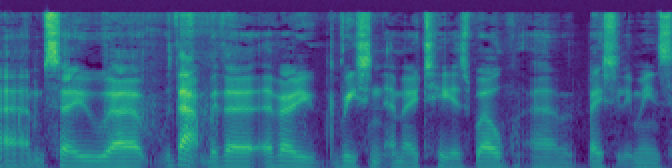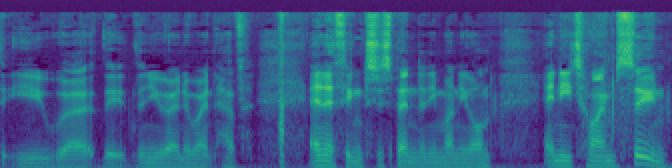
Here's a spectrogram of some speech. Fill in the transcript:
Um, so uh, that, with a, a, very recent MOT as well, uh, basically means that you, uh, the, the, new owner won't have anything to spend any money on anytime soon.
